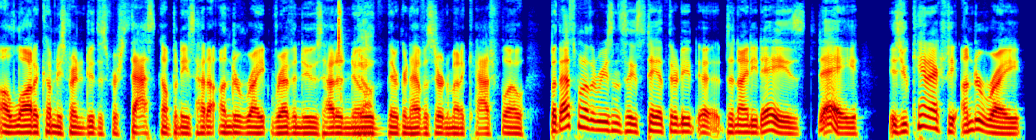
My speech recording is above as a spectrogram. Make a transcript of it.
A lot of companies trying to do this for SaaS companies, how to underwrite revenues, how to know Yeah. they're going to have a certain amount of cash flow. But that's one of the reasons they stay at 30 uh, to 90 days today is you can't actually underwrite,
